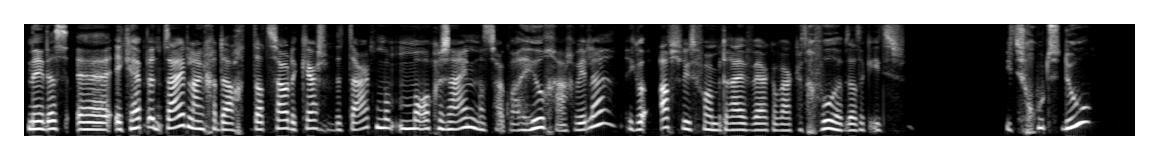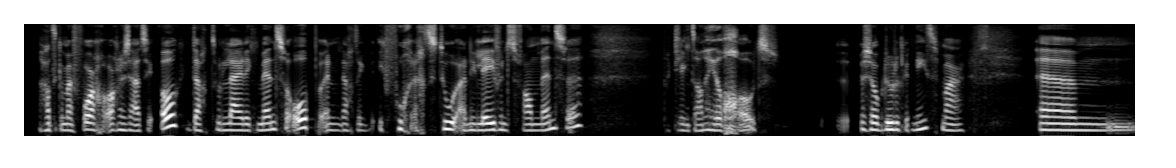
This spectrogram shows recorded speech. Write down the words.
Nee, dat is, uh, ik heb een tijd lang gedacht dat zou de kerst op de taart mogen zijn. Dat zou ik wel heel graag willen. Ik wil absoluut voor een bedrijf werken waar ik het gevoel heb dat ik iets, iets goeds doe. Dat had ik in mijn vorige organisatie ook. Ik dacht toen leidde ik mensen op en ik dacht ik, ik voeg echt toe aan die levens van mensen. Dat klinkt dan heel groot. Eh, zo bedoel ik het niet, maar um,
